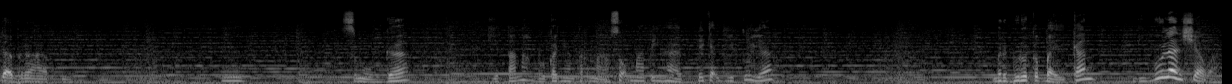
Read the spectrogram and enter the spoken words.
tidak berarti. Hmm, semoga kita mah bukan yang termasuk mati hati kayak gitu ya. Berburu kebaikan di bulan Syawal.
